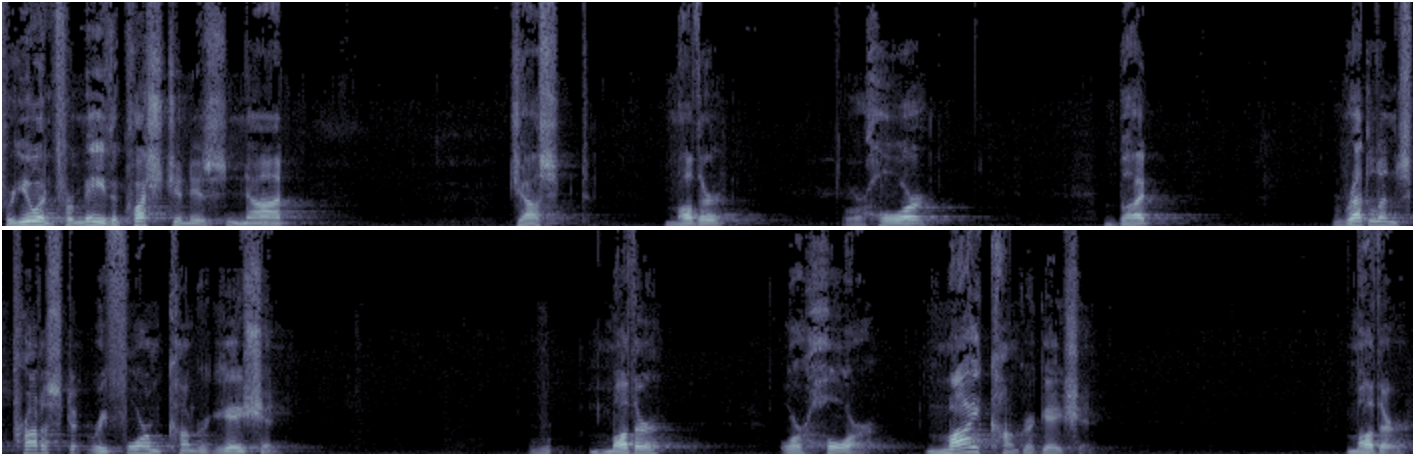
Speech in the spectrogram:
For you and for me, the question is not just mother or whore, but Redlands Protestant Reformed congregation, mother or whore, my congregation, mother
